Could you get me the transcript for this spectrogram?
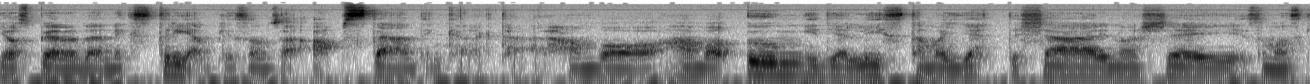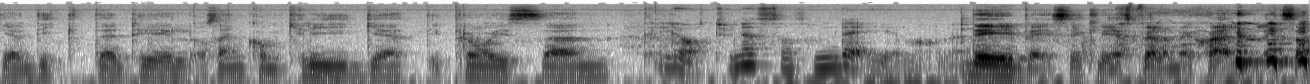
jag spelade en extremt liksom så här upstanding karaktär. Han var, han var ung idealist, han var jättekär i någon tjej som han skrev dikter till och sen kom kriget i Preussen. Det låter ju nästan som dig Emanuel. Det är ju basically, jag spelar mig själv liksom.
